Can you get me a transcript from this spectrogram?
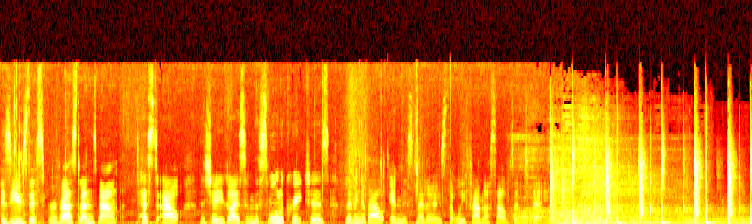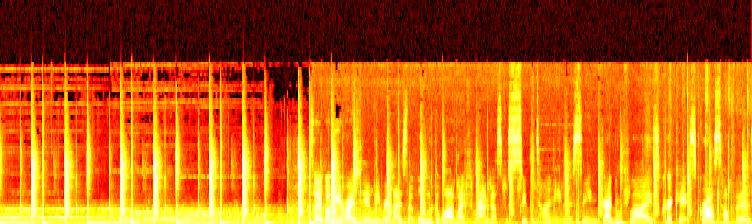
is use this reverse lens mount, test it out and show you guys some of the smaller creatures living about in this meadows that we found ourselves in today. So when we arrived here, we realised that all of the wildlife around us was super tiny. We were seeing dragonflies, crickets, grasshoppers,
